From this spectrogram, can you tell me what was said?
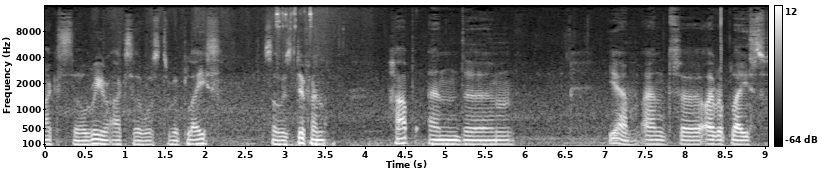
axle rear axle was to replace. So it's different hub and um, yeah and uh, I replace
